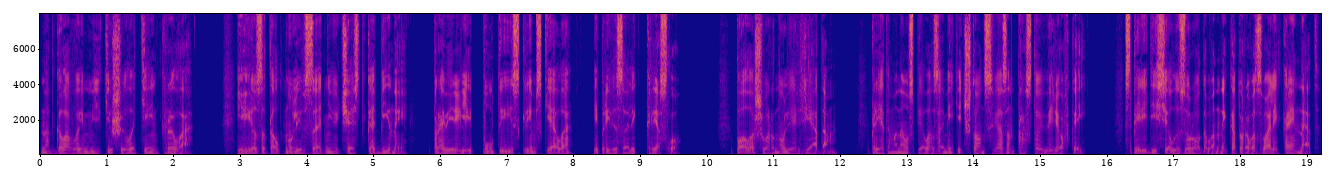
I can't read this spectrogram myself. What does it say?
над головой мельтешила тень крыла. Ее затолкнули в заднюю часть кабины, проверили путы из кримскела и привязали к креслу. Пола швырнули рядом. При этом она успела заметить, что он связан простой веревкой. Спереди сел изуродованный, которого звали Кайнет.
